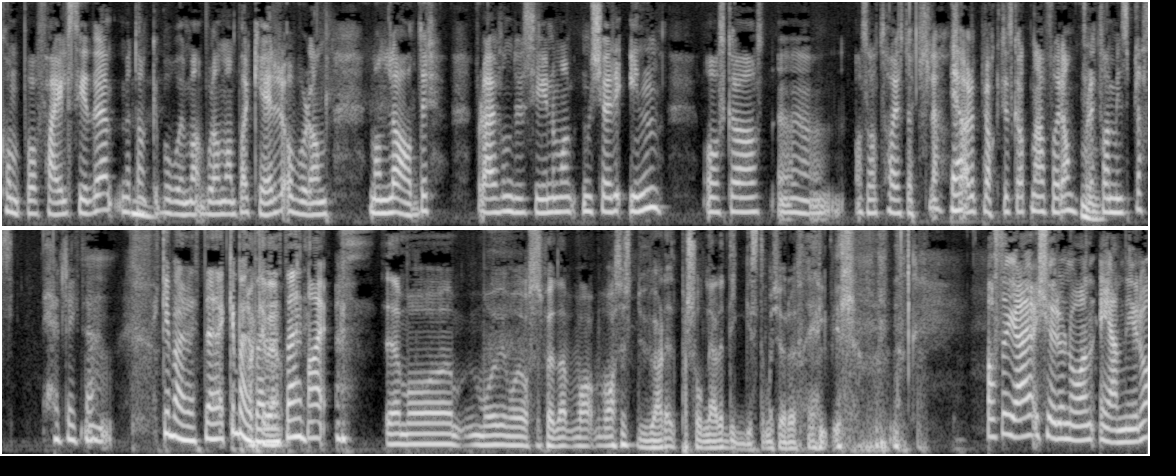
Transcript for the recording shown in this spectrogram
komme på feil side med tanke på hvor man, hvordan man parkerer og hvordan man lader. For det er jo som du sier, når man kjører inn og skal uh, altså ta i støpselet, Ja. så er det praktisk at den er foran, for det tar minst plass. Helt riktig. Det er ikke bare, det er ikke bare, ikke bare det? dette her. Nei. Jeg må, må, må også spørre deg, hva, hva syns du er det personlig er det diggeste med å kjøre elbil? Altså, jeg kjører nå en e-Niro,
